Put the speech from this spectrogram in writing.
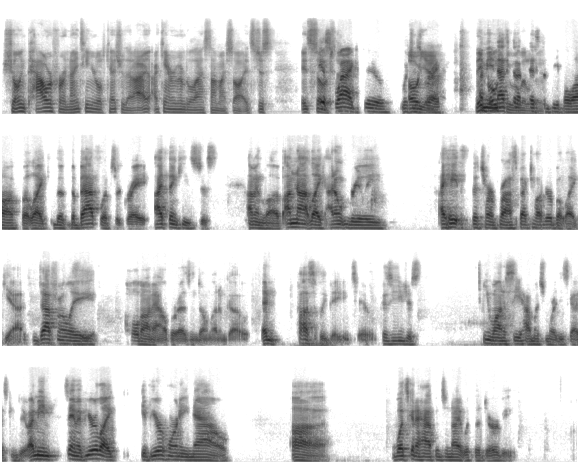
showing power for a 19 year old catcher that I, I can't remember the last time I saw. It's just, it's so he has swag too, which Oh, is yeah. great. They I mean, that's gonna piss bit. some people off, but like the the bat flips are great. I think he's just, I'm in love. I'm not like I don't really, I hate the term prospect hugger, but like yeah, definitely hold on to Alvarez and don't let him go, and possibly Baty too, because you just you want to see how much more these guys can do. I mean, Sam, if you're like if you're horny now, uh, what's gonna happen tonight with the Derby?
